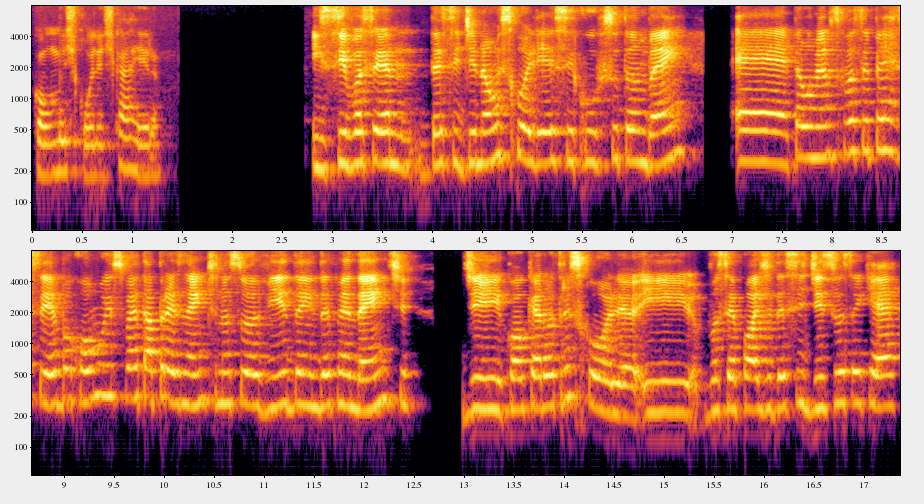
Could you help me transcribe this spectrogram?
como uma escolha de carreira. E se você decidir não escolher esse curso também, é, pelo menos que você perceba como isso vai estar presente na sua vida, independente de qualquer outra escolha. E você pode decidir se você quer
